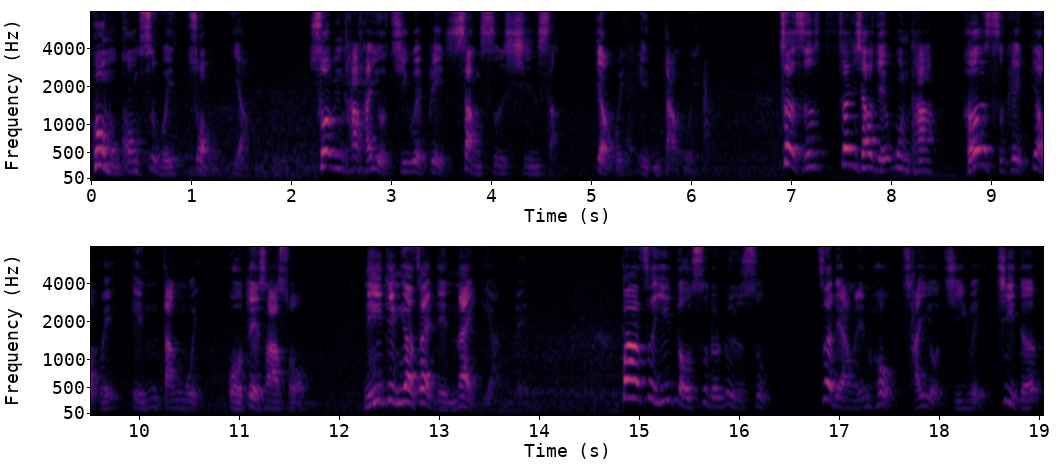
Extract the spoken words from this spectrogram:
父母宫视为重要，说明他才有机会被上司欣赏，调为寅单位。这时，曾小姐问他何时可以调回寅单位，我对他说：“你一定要再忍耐两年。八字以斗士的论述，这两年后才有机会。记得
